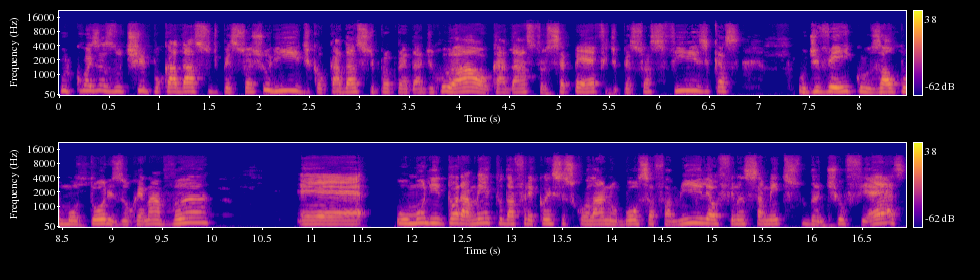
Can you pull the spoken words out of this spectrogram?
por coisas do tipo cadastro de pessoa jurídica, o cadastro de propriedade rural, o cadastro CPF de pessoas físicas, o de veículos automotores, o Renavan, é, o monitoramento da frequência escolar no Bolsa Família, o financiamento estudantil FIES,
